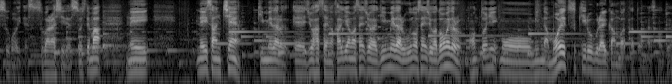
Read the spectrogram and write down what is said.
すごいです。素晴らしいです。そしてまあネイネイサン・チェン金メダル、えー、18歳の鍵山選手は銀メダル宇野選手が銅メダル。本当にもうみんな燃え尽きるぐらい頑張ったと思います。本当に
